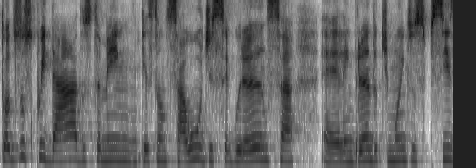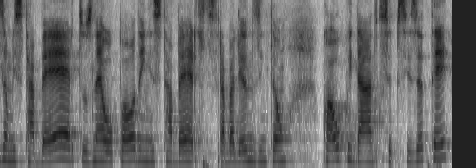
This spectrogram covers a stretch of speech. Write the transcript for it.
todos os cuidados também em questão de saúde, segurança, é, lembrando que muitos precisam estar abertos, né, ou podem estar abertos, trabalhando, então qual o cuidado que você precisa ter?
